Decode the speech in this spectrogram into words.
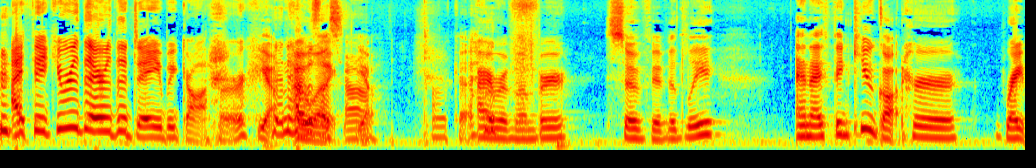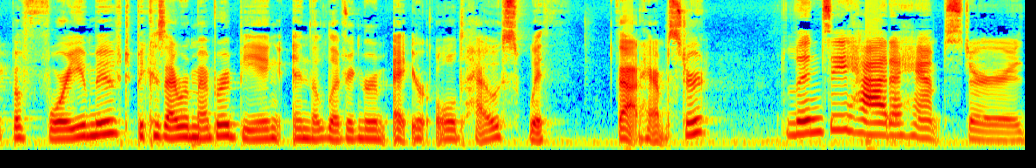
I think you were there the day we got her. Yeah, and I I was, was, like, oh, okay. I remember so vividly. And I think you got her right before you moved because I remember being in the living room at your old house with that hamster. Lindsay had a hamster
